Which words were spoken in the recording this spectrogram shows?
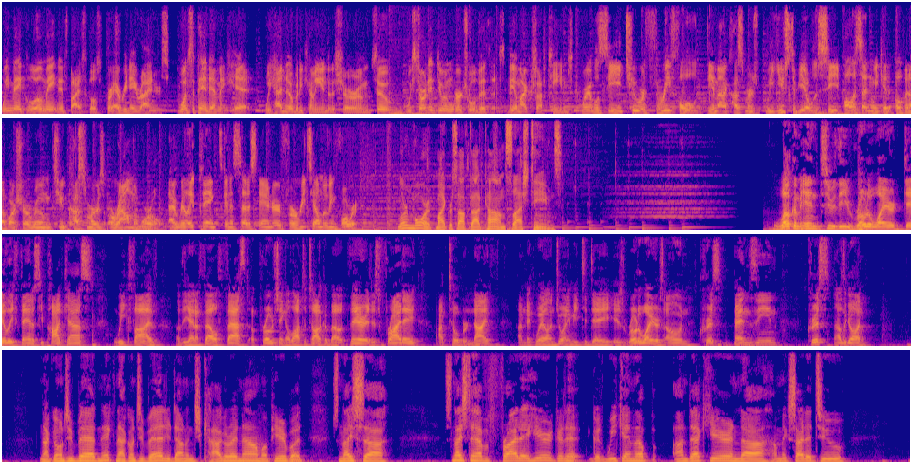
We make low maintenance bicycles for everyday riders. Once the pandemic hit, we had nobody coming into the showroom. So we started doing virtual visits via Microsoft Teams. We're able to see two or threefold the amount of customers we used to be able to see. All of a sudden, we could open up our showroom to customers around the world. I really think it's going to set a standard for retail moving forward. Learn more at Microsoft.com/Teams. Welcome into the RotoWire Daily Fantasy Podcast, Week 5 of the NFL fast approaching. A lot to talk about there. It is Friday, October 9th. I'm Nick Whalen. Joining me today is RotoWire's own Chris Benzine. Chris, how's it going? Not going too bad, Nick. Not going too bad. You're down in Chicago right now. I'm up here, but it's nice. Uh, it's nice to have a Friday here. Good, good weekend up on deck here, and uh, I'm excited to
